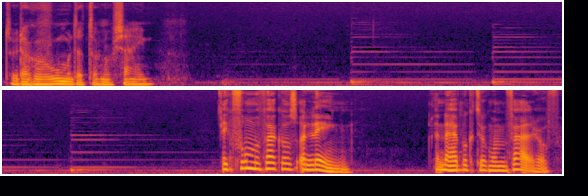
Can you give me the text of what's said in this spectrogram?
Zo dat gevoel moet dat toch nog zijn. Ik voel me vaak wel eens alleen. En daar heb ik het ook met mijn vader over.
